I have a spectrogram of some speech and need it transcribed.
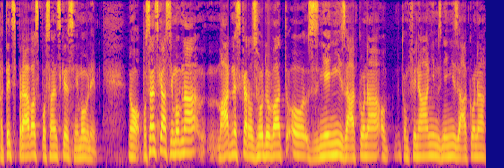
A teď zpráva z poslanecké sněmovny. No, poslanecká sněmovna má dneska rozhodovat o znění zákona o tom finálním znění zákona,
